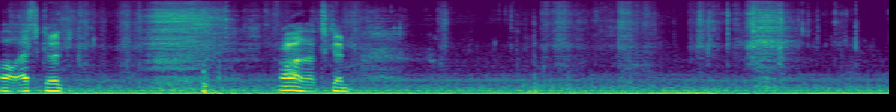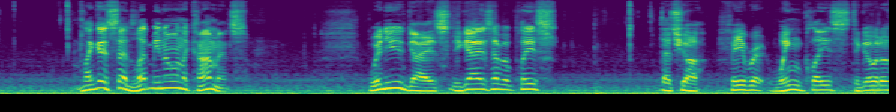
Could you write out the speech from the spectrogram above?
Oh, that's good. Oh, that's good. Like I said, let me know in the comments. Where do you guys, do you guys have a place that's your favorite wing place to go to.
